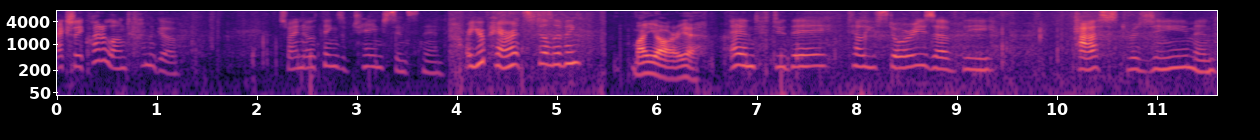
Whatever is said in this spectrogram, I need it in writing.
actually quite a long time ago. so I know things have changed since then. Are your parents still living? My are, yeah. And do they tell you stories of the past regime and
